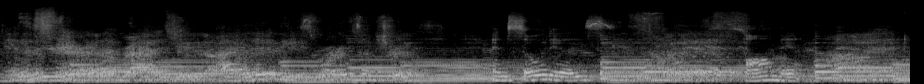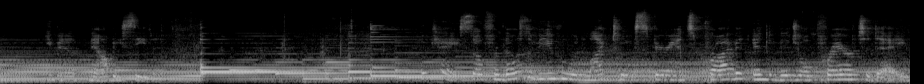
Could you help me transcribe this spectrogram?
In the spirit of gratitude, I live these words of truth. And so it is. So it is. Amen. You may now be seated. Okay, so for those of you who would like to experience private individual prayer today,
